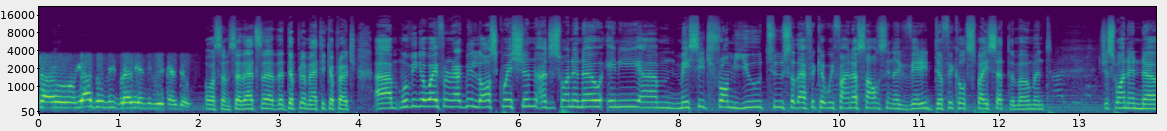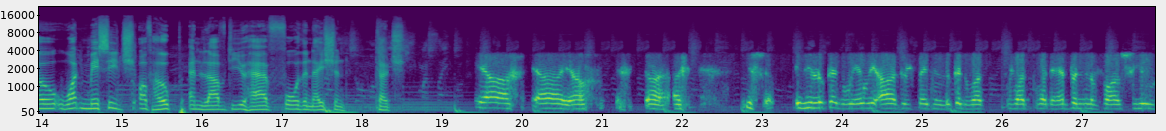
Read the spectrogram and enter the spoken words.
so yeah, it will be brilliant if we can do. Awesome. So that's uh, the diplomatic approach. Um, moving away from rugby, last question. I just want to know any um, message from you to South Africa. We find ourselves in a very difficult space at the moment. Just want to know what message of hope and love do you have for the nation, Coach? Yeah, yeah, yeah. Uh, I, if you look at where we are at this stage and look at what what what happened in the past few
